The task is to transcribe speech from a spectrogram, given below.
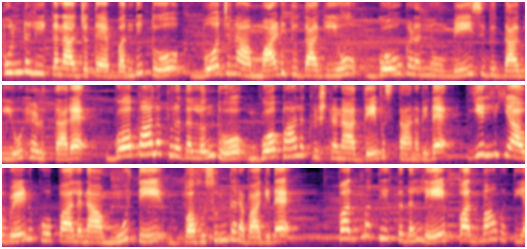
ಪುಂಡಲೀಕನ ಜೊತೆ ಬಂದಿದ್ದು, ಭೋಜನ ಮಾಡಿದುದಾಗಿಯೂ ಗೋವುಗಳನ್ನು ಮೇಯಿಸಿದುದಾಗಿಯೂ ಹೇಳುತ್ತಾರೆ. ಗೋಪಾಲಪುರದಲ್ಲೊಂದು ಗೋಪಾಲಕೃಷ್ಣನ ದೇವಸ್ಥಾನವಿದೆ. ಇಲ್ಲಿಯ ವೇಣುಗೋಪಾಲನ ಮೂರ್ತಿ ಬಹು ಸುಂದರವಾಗಿದೆ ಪದ್ಮತೀರ್ಥದಲ್ಲಿ ಪದ್ಮಾವತಿಯ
